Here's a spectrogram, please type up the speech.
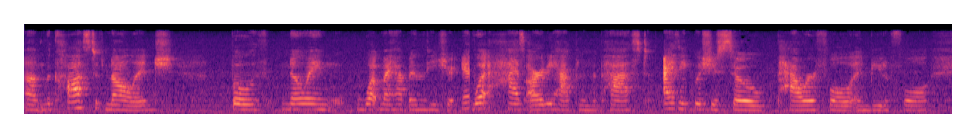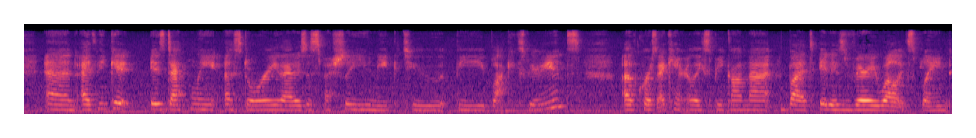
um, the cost of knowledge both knowing what might happen in the future and what has already happened in the past, I think was just so powerful and beautiful. And I think it is definitely a story that is especially unique to the black experience. Of course, I can't really speak on that, but it is very well explained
